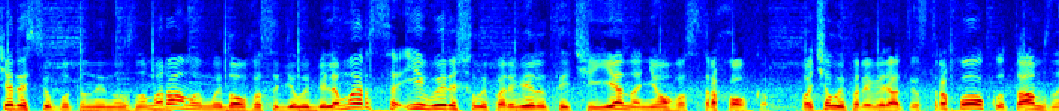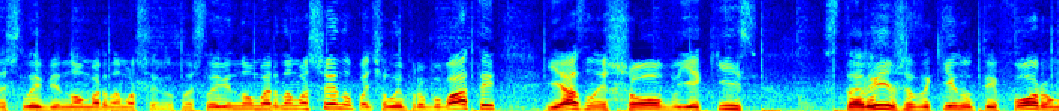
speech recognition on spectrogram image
Через цю плутанину з номерами ми довго сиділи біля Мерса і вирішили перевірити, чи є на нього страховка. Почали перевіряти страховку, там знайшли він номер на машину. Знайшли він номер на машину, почали пробивати. Я знайшов якийсь старий вже закинутий форум,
